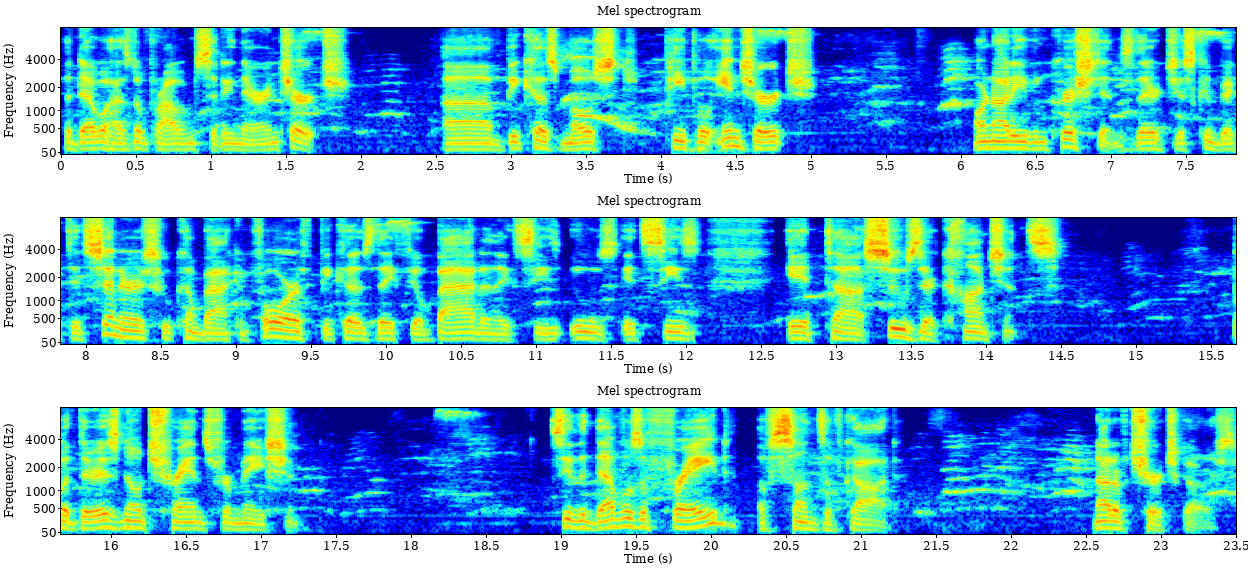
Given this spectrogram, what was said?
The devil has no problem sitting there in church uh, because most people in church are not even Christians. They're just convicted sinners who come back and forth because they feel bad and it sees it uh, soothes their conscience but there is no transformation. See, the devil's afraid of sons of God, not of churchgoers.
